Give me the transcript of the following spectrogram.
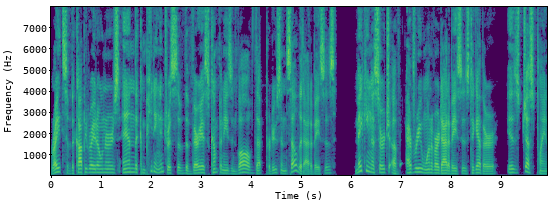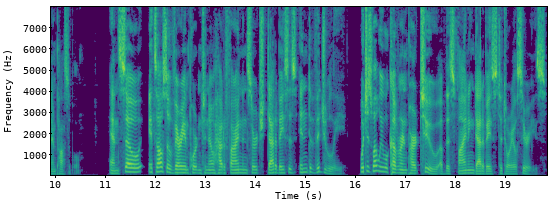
rights of the copyright owners, and the competing interests of the various companies involved that produce and sell the databases, making a search of every one of our databases together is just plain impossible. And so, it's also very important to know how to find and search databases individually, which is what we will cover in part two of this Finding Database tutorial series.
